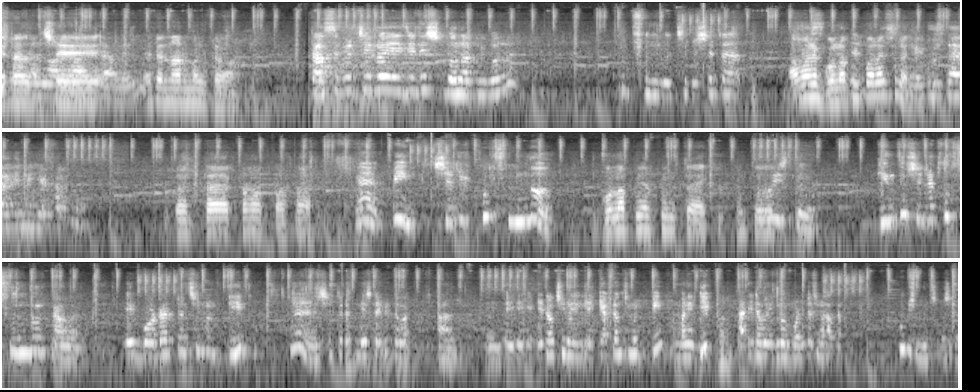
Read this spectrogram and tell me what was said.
এটা হচ্ছে এটা তাসিফের ছিল এই জিনিস গোলাপি বলে। খুব সুন্দর ছিল সেটা আমার গোলাপি পরাইছিল একটা তোমার কথা। হ্যাঁ পিঙ্ক সেটা খুব সুন্দর। গোলাপি আর পিঙ্ক তো একই কিন্তু ওই কিন্তু সেটা খুব সুন্দর কালার এই বর্ডারটা ছিল ডিপ হ্যাঁ সেটা বেশ দেওয়া আর এই- এই- এই- এটাও ছিল এই ক্যাপটাও ছিল পিঙ্ক মানে ডিপ আর এটা এগুলো বডিটা ছিল হালকা। খুবই সুন্দর ছিল সেটা।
